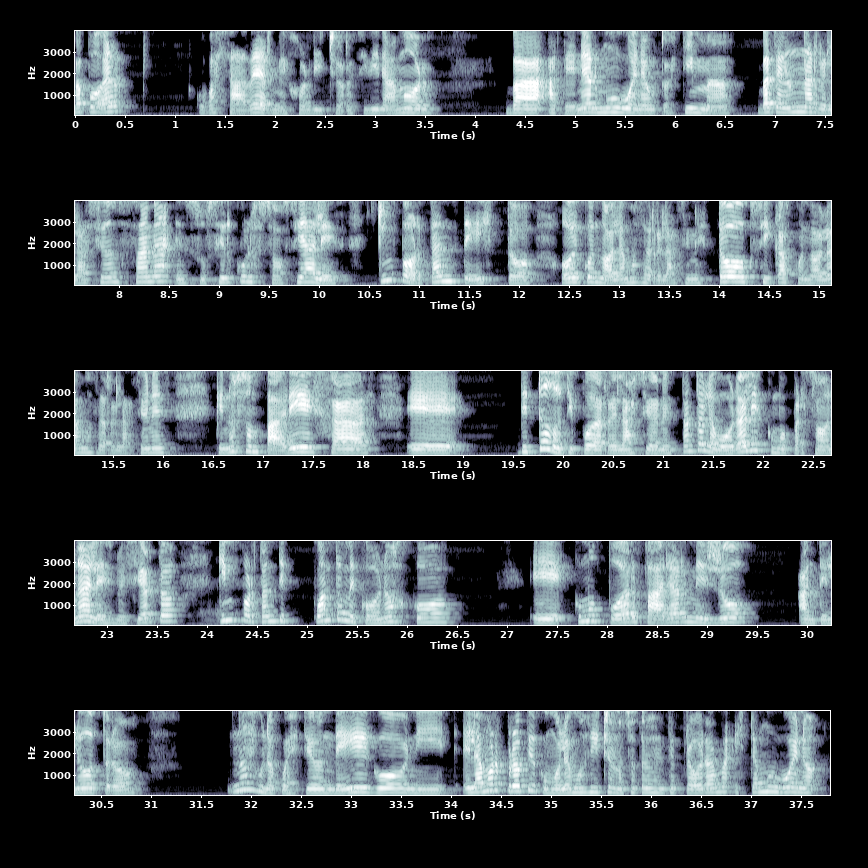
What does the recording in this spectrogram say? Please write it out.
va a poder, o va a saber, mejor dicho, recibir amor, va a tener muy buena autoestima, va a tener una relación sana en sus círculos sociales Qué importante esto hoy cuando hablamos de relaciones tóxicas, cuando hablamos de relaciones que no son parejas, eh, de todo tipo de relaciones, tanto laborales como personales, ¿no es cierto? Qué importante cuánto me conozco, eh, cómo poder pararme yo ante el otro. No es una cuestión de ego ni el amor propio, como lo hemos dicho nosotros en este programa, está muy bueno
